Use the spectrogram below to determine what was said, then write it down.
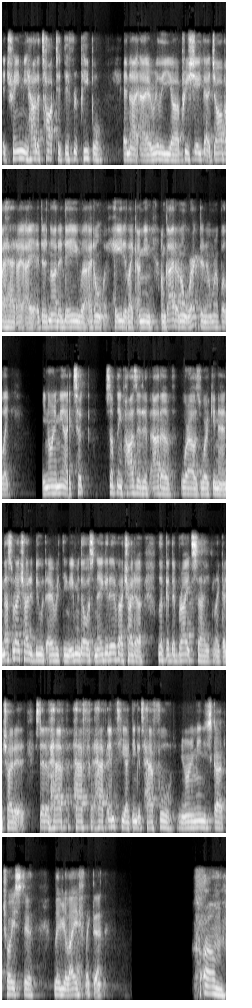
It trained me how to talk to different people and I, I really uh, appreciate that job I had. I, I there's not a day where I don't hate it. Like I mean, I'm glad I don't work there no more. But like, you know what I mean? I took something positive out of where I was working at, and that's what I try to do with everything. Even though it's negative, I try to look at the bright side. Like I try to instead of half half half empty, I think it's half full. You know what I mean? You just got a choice to live your life like that. Um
